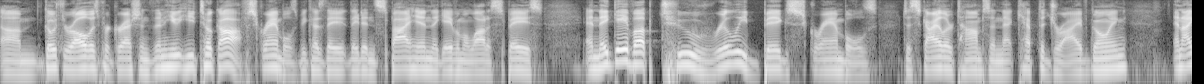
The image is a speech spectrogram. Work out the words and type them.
um, go through all of his progressions. Then he, he took off scrambles because they, they didn't spy him. They gave him a lot of space. And they gave up two really big scrambles to Skylar Thompson that kept the drive going. And I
